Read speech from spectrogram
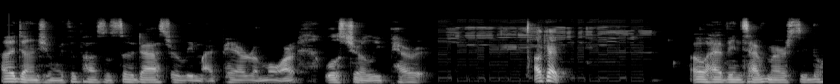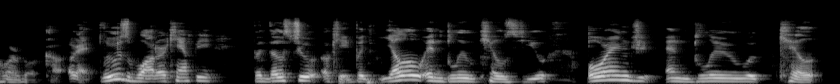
A dungeon with a puzzle so dastardly my paramour will surely perish. Okay. Oh heavens, have mercy, the horrible co Okay, blue's water can't be, but those two, okay, but yellow and blue kills you. Orange and blue kill,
